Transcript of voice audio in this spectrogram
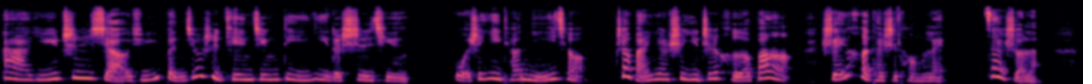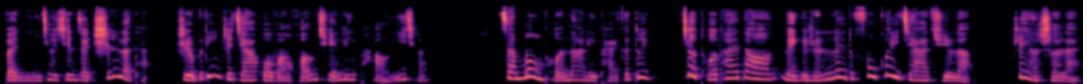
大鱼吃小鱼本就是天经地义的事情。我是一条泥鳅，这玩意儿是一只河蚌，谁和它是同类？再说了，本泥鳅现在吃了它，指不定这家伙往黄泉里跑一圈，在孟婆那里排个队，就投胎到哪个人类的富贵家去了。这样说来，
